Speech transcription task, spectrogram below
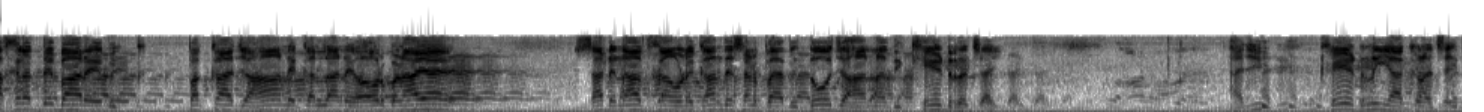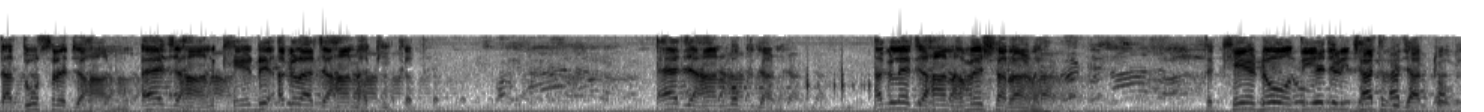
آخرت دے بارے پکا جہان ایک اللہ نے اور بنایا ہے۔ سڈے نات خان ہونے کاندے سن پایا بھی دو جہان دی کھیڈ رچائی۔ ہاں جی؟ کھیڈ نہیں آخنا چاہیے دوسرے جہان اے جہان کھیڈے اگلا جہان حقیقت اے جہان مک جانا اگلے جہان ہمیشہ رہنا کھیڈ وہ ہوتی ہے جی جٹ کی جٹ ہوگی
